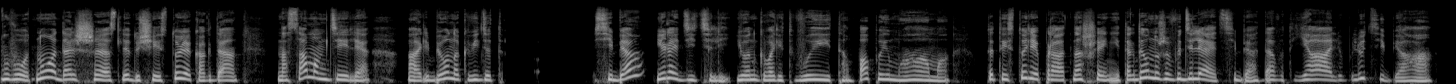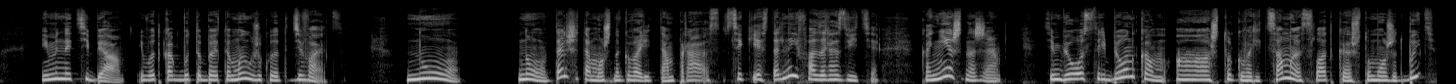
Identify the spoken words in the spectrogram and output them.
Вот. Ну а дальше следующая история, когда на самом деле а, ребенок видит себя и родителей. И он говорит, вы, там, папа и мама. Вот эта история про отношения. И тогда он уже выделяет себя, да, вот я люблю тебя, именно тебя. И вот как будто бы это мы уже куда-то девается. Но ну, дальше там можно говорить там про всякие остальные фазы развития. Конечно же, симбиоз с ребенком, а, что говорить, самое сладкое, что может быть,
